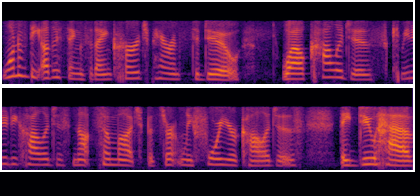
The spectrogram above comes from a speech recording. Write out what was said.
One of the other things that I encourage parents to do, while colleges, community colleges, not so much, but certainly four-year colleges, they do have,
